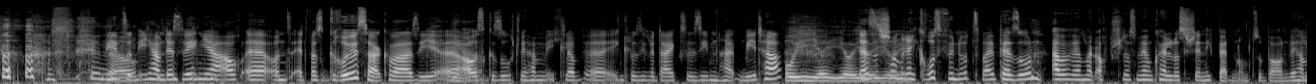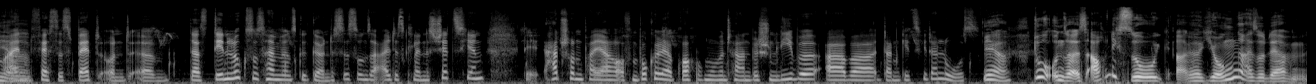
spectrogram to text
genau. Nils und ich haben deswegen ja auch äh, uns etwas größer quasi äh, Ja. ausgesucht. Wir haben, ich glaube, äh, inklusive Deichsel siebeneinhalb Meter. Ui, ui, ui, Das ist schon recht groß für nur zwei Personen, aber wir haben halt auch beschlossen, wir haben keine Lust, ständig Betten umzubauen. Wir haben Ja. ein festes Bett und ähm, das, den Luxus haben wir uns gegönnt. Das ist unser altes kleines Schätzchen. Der hat schon ein paar Jahre auf dem Buckel, der braucht auch momentan ein bisschen Liebe, aber dann geht's wieder los. Ja, du, unser ist auch nicht so äh, jung. Also der, wir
